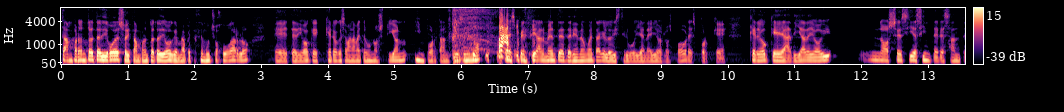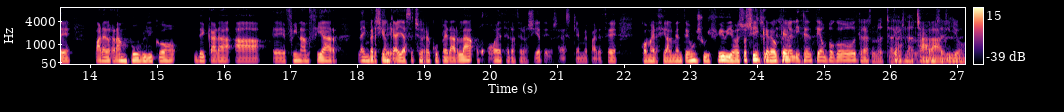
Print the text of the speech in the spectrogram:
Tan pronto te digo eso y tan pronto te digo que me apetece mucho jugarlo, eh, te digo que creo que se van a meter un ostión especialmente teniendo en cuenta que lo distribuyen ellos, los pobres, porque creo que a día de hoy no sé si es interesante para el gran público de cara a eh, financiar la inversión que hayas hecho y recuperarla, un juego de 007. O sea, es que me parece comercialmente un suicidio. Eso sí, creo que. Es una licencia un poco trasnochadita. Trasnochada, tío.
